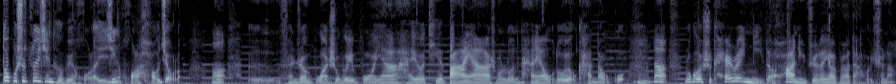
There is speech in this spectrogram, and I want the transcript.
都不是最近特别火了，已经火了好久了。嗯，呃，反正不管是微博呀，还有贴吧呀，什么论坛呀，我都有看到过。嗯那如果是 Carry 你的话，你觉得要不要打回去呢？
